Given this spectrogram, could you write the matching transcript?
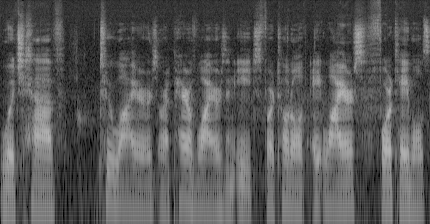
which have two wires or a pair of wires in each for a total of eight wires, four cables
